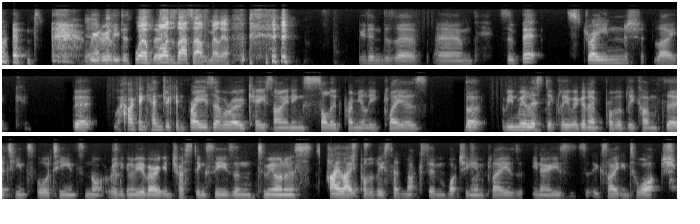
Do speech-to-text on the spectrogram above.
and we really did. Well, why does that sound familiar? we didn't deserve. Um, it's a bit strange, like, but I think Hendrick and Fraser were okay signings, solid Premier League players. But I mean, realistically, we're going to probably come 13th, 14th. Not really going to be a very interesting season, to be honest. Highlight probably said Maxim. Watching him play is, you know, he's exciting to watch.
